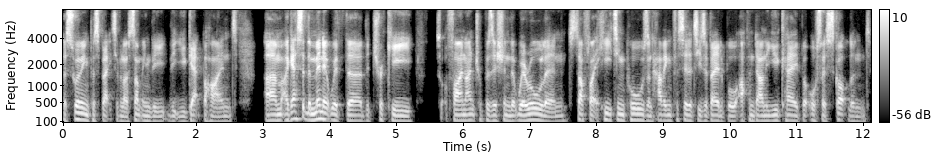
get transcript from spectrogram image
a swimming perspective and something that, that you get behind. Um, I guess at the minute with the the tricky sort of financial position that we're all in, stuff like heating pools and having facilities available up and down the UK, but also Scotland,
